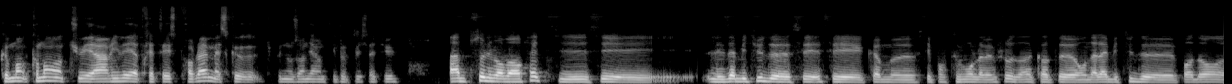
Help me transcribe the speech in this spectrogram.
Comment, comment tu es arrivé à traiter ce problème? Est-ce que tu peux nous en dire un petit peu plus là-dessus? Absolument. Bah, en fait, c'est les habitudes, c'est comme euh, c'est pour tout le monde la même chose. Hein. Quand euh, on a l'habitude euh, pendant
